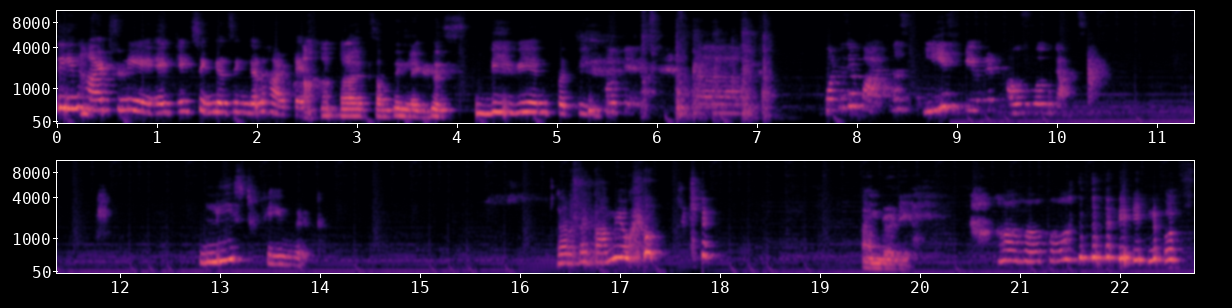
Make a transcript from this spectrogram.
तीन हार्ट्स नहीं है एक एक सिंगल सिंगल हार्ट है something like this बीवी एंड पति Okay. Uh, what is your partner's least favorite housework task? Least favourite घर का काम ही होगा I'm ready. हाँ हाँ हाँ He knows.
